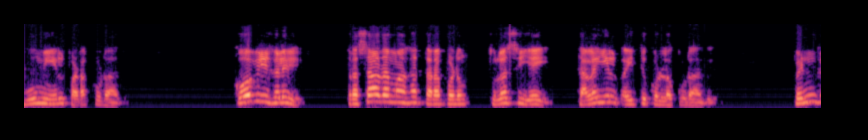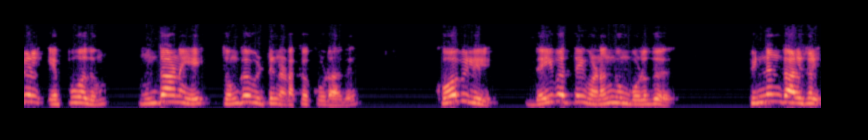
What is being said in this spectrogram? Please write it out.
பூமியில் படக்கூடாது. கோவில்களில் பிரசாதமாக தரப்படும் துளசியை தலையில் வைத்துக் கொள்ளக்கூடாது. பெண்கள் எப்போதும் முந்தானையை தொங்கவிட்டு நடக்கக்கூடாது. கோவிலில் தெய்வத்தை வணங்கும் பொழுது பின்னங்கால்கள்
